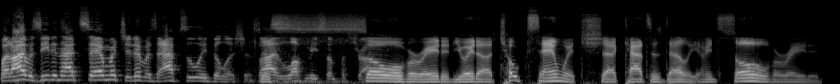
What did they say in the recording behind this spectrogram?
but I was eating that sandwich and it was absolutely delicious. Just I love me some pastrami. So overrated. You ate a choke sandwich at Katz's Deli. I mean, so overrated.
